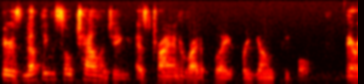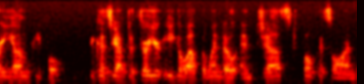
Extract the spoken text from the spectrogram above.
There is nothing so challenging as trying to write a play for young people, very young people, because you have to throw your ego out the window and just focus on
